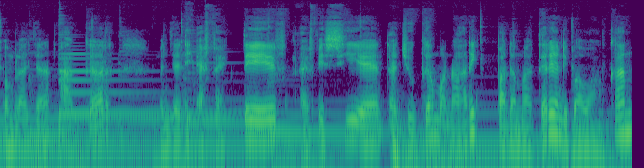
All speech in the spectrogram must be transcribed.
pembelajaran agar menjadi efektif, efisien, dan juga menarik pada materi yang dibawakan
